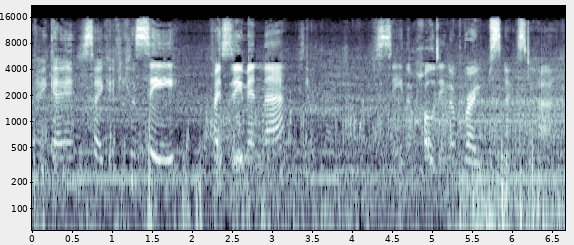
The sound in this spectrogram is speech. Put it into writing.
There we go. So if you can see, if I zoom in there, see them holding the ropes next to her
